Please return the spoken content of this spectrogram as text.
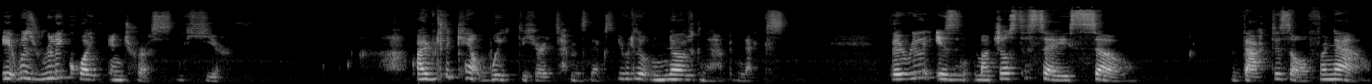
It was really quite interesting here. I really can't wait to hear what happens next. You really don't know what's going to happen next. There really isn't much else to say, so that is all for now.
